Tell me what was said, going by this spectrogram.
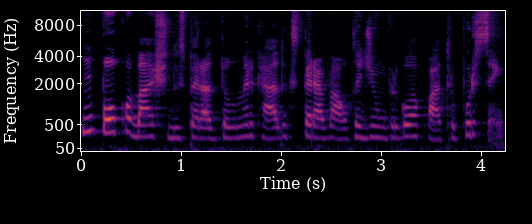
um pouco abaixo do esperado pelo mercado, que esperava alta de 1,4%.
